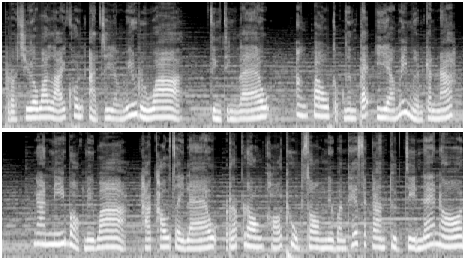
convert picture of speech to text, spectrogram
เพราะเชื่อว่าหลายคนอาจจะยังไม่รู้ว่า จริงๆแล้ว อังเปากับเงินแตะเอียไม่เหมือนกันนะ งานนี้บอกเลยว่า ถ้าเข้าใจแล้วรับรองขอถูกซองในวันเทศกาลตรุษจีนแน่นอน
